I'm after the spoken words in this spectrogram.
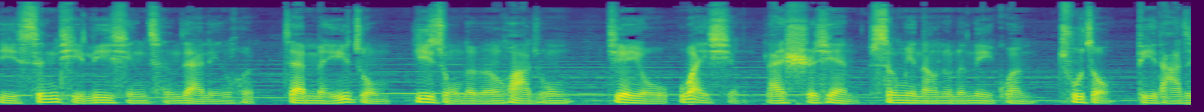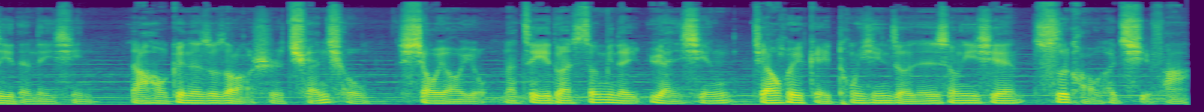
以身体力行承载灵魂，在每一种异种的文化中，借由外形来实现生命当中的内观，出走，抵达自己的内心，然后跟着周周老师全球逍遥游。那这一段生命的远行将会给同行者人生一些思考和启发，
